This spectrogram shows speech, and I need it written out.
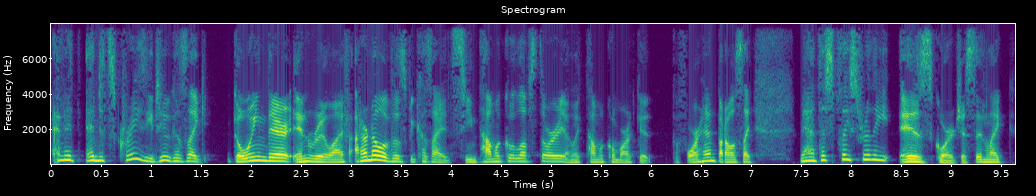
and it and it's crazy too because like going there in real life i don't know if it was because i had seen tamako love story and like tamako market beforehand but i was like man this place really is gorgeous and like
